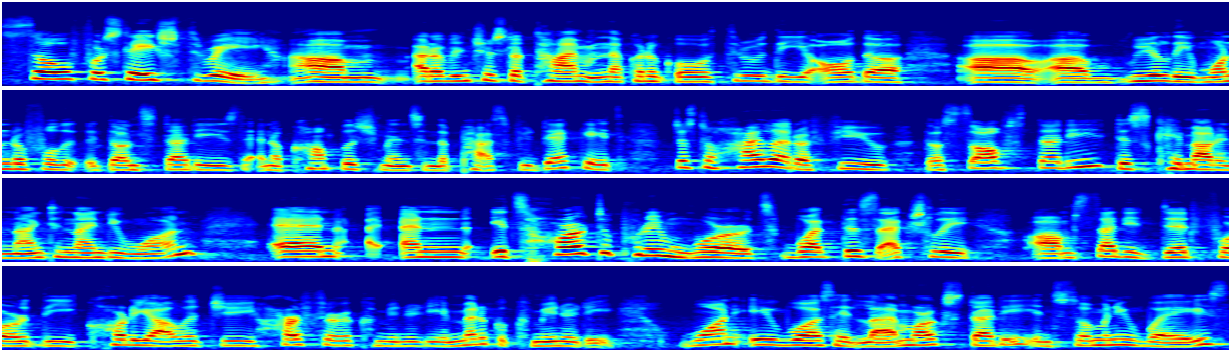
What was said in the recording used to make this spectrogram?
So for stage three, um, out of interest of time, I'm not going to go through the, all the uh, uh, really wonderful done studies and accomplishments in the past few decades. Just to highlight a few, the SOLVD study, this came out in 1991, And, and it's hard to put in words what this actually um, study did for the cardiology, heart failure community, and medical community. One, it was a landmark study in so many ways,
